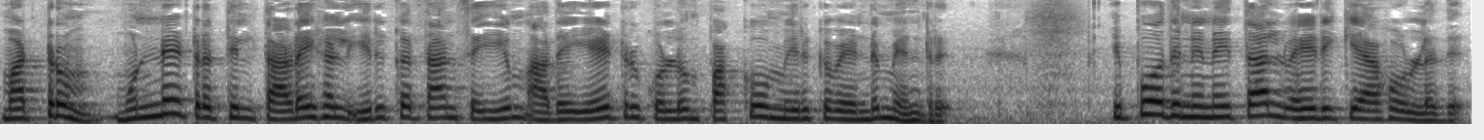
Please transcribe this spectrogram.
மற்றும் முன்னேற்றத்தில் தடைகள் இருக்கத்தான் செய்யும் அதை ஏற்றுக்கொள்ளும் பக்குவம் இருக்க வேண்டும் என்று. இப்போது நினைத்தால் வேடிக்கையாக உள்ளது.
